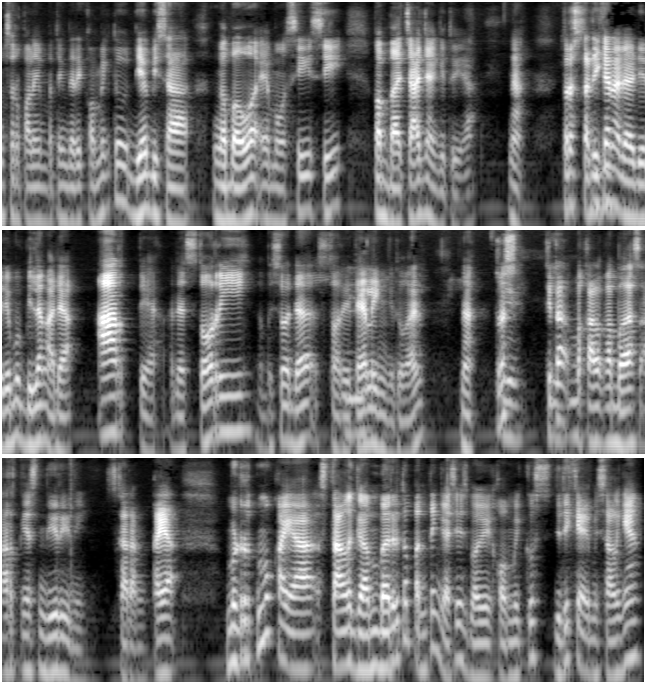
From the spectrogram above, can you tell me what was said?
unsur paling penting dari komik tuh dia bisa ngebawa emosi si pembacanya gitu ya. Nah terus tadi kan ada dirimu bilang ada art ya ada story habis itu ada storytelling gitu kan. Nah terus Iya, kita bakal ngebahas artnya sendiri nih sekarang. Kayak menurutmu kayak style gambar itu penting gak sih sebagai komikus? Jadi kayak misalnya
